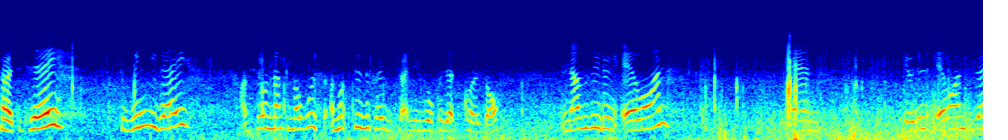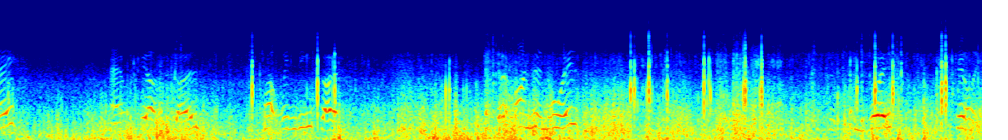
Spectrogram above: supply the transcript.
Alright, so today it's a windy day. I'm still in Mount Canopolis. I'm not doing the crazy track anymore because that's closed off. And now I'm going to be doing airline. And yeah, we're doing airline today. And we'll see how this goes. It's quite windy, so don't mind the noise. Enjoy feeling.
